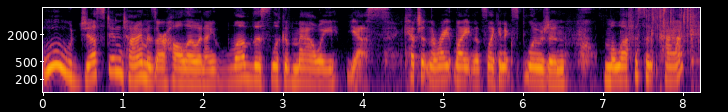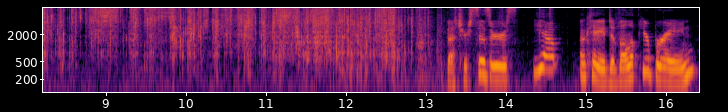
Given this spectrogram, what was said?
ooh, just in time is our hollow, and I love this look of Maui. Yes. Catch it in the right light and it's like an explosion. Maleficent pack. Bet your scissors. Yep, Okay, develop your brain.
